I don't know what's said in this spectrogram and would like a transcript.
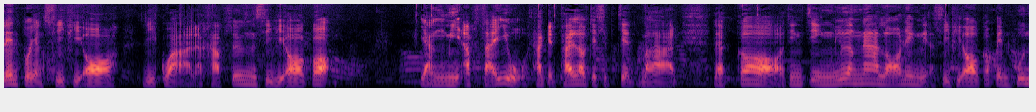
เล่นตัวอย่าง CPO ดีกว่านะครับซึ่ง CPO ก็ ยังมีอัพไซด์อยู่ Target Price เรา 77 บาท แล้วก็จริงๆ เรื่องหน้าร้อนเองเนี่ย CPO ก็เป็นหุ้น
